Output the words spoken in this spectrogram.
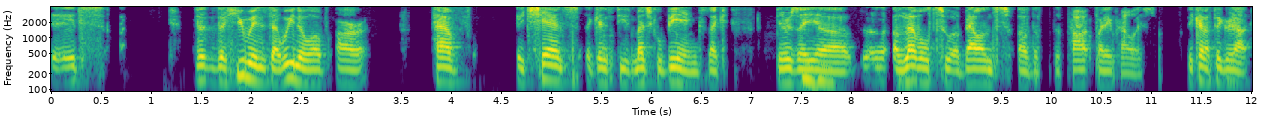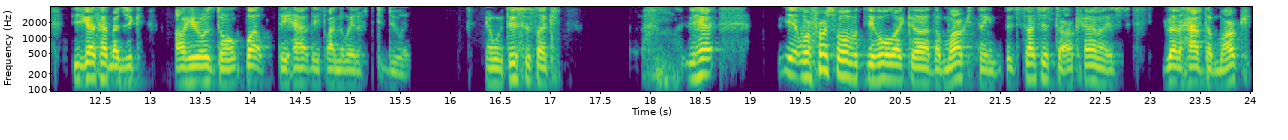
it's the the humans that we know of are have a chance against these magical beings. Like there's a Mhm. uh, a level to a balance of the, the fighting prowess. They kind of figure it out these guys have magic, our heroes don't, but they have they find a way to, to do it. And with this, it's like yeah, yeah. Well, first of all, with the whole like uh, the mark thing, it's not just the arcana. It's you got to have the mark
